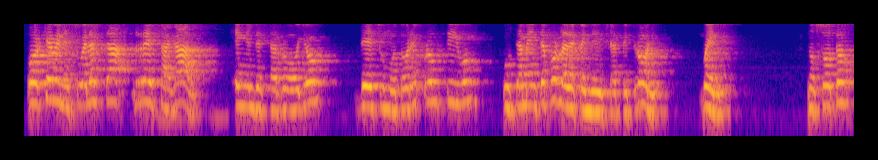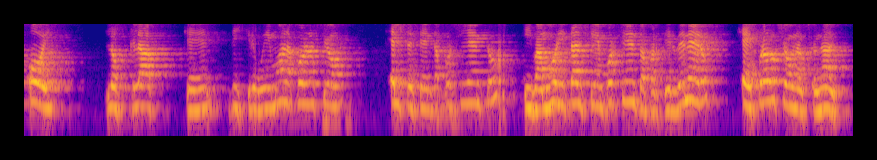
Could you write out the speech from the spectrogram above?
porque Venezuela está rezagada en el desarrollo de sus motores productivos justamente por la dependencia del petróleo. Bueno, nosotros hoy, los CLAP que distribuimos a la población, el 60% y vamos ahorita al 100% a partir de enero, es producción nacional.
